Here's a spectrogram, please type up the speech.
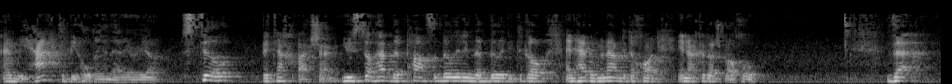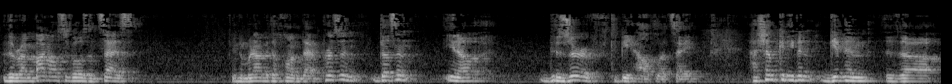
and we have to be holding in that area, still betach b'Hashem. You still have the possibility and the ability to go and have emunah b'tachon in Hakadosh Baruch Hu. That the Ramban also goes and says in the manam b'tachon that a person doesn't, you know, deserve to be helped. Let's say Hashem could even give him the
